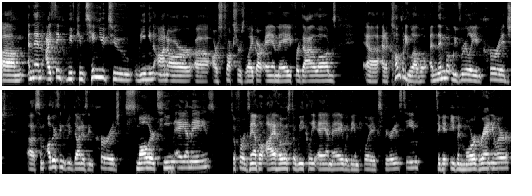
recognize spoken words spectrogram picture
Um, and then I think we've continued to lean on our uh, our structures like our AMA for dialogues uh, at a company level. And then what we've really encouraged, uh, some other things we've done is encourage smaller team AMAs. So, for example, I host a weekly AMA with the employee experience team to get even more granular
